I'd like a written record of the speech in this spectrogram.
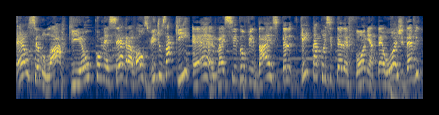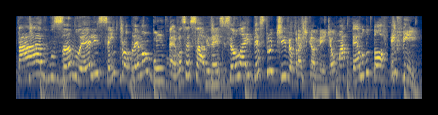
é o celular que eu comecei a gravar os vídeos aqui. É, mas se duvidar, esse tele... quem tá com esse telefone até hoje deve estar tá usando ele sem problema algum. É, você sabe, né? Esse celular é indestrutível praticamente. É um martelo do Thor. Enfim,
